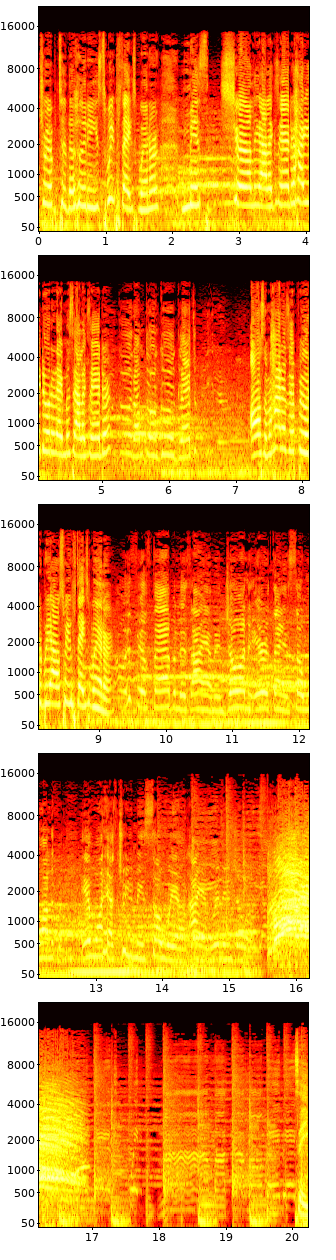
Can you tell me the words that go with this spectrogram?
trip to the hoodie sweepstakes winner, Miss Shirley Alexander. How you doing today, Miss Alexander? Good, I'm doing good. Glad to be here. Awesome. How does it feel to be our sweepstakes winner? Oh, it feels fabulous. I am enjoying it. Everything is so wonderful. Everyone has treated me so well. I am really enjoying it. See,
